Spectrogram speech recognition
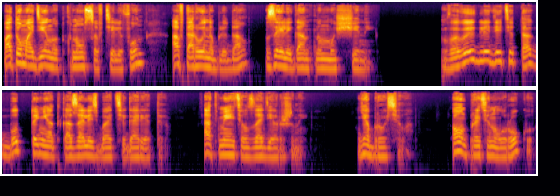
потом один уткнулся в телефон, а второй наблюдал за элегантным мужчиной. «Вы выглядите так, будто не отказались бы от сигареты», — отметил задержанный. Я бросила. Он протянул руку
